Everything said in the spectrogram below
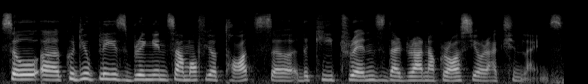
So uh, could you please bring in some of your thoughts, uh, the key trends that run across your action lines?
